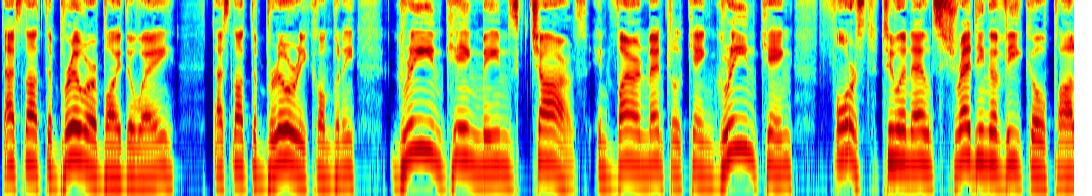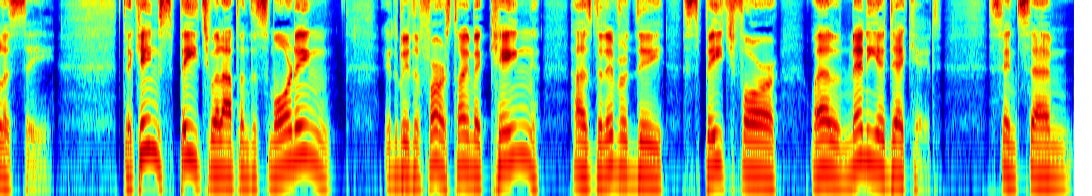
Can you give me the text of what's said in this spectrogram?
That's not the brewer, by the way. That's not the brewery company. Green King means Charles, environmental king. Green King forced to announce shredding of eco policy. The King's speech will happen this morning. It'll be the first time a king has delivered the speech for, well, many a decade since um,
